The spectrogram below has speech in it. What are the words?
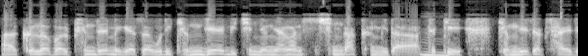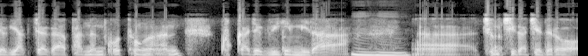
아, 글로벌 팬데믹에서 우리 경제에 미친 영향은 심각합니다. 음. 특히 경제적, 사회적 약자가 받는 고통은 국가적 위기입니다. 음. 아, 정치가 제대로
